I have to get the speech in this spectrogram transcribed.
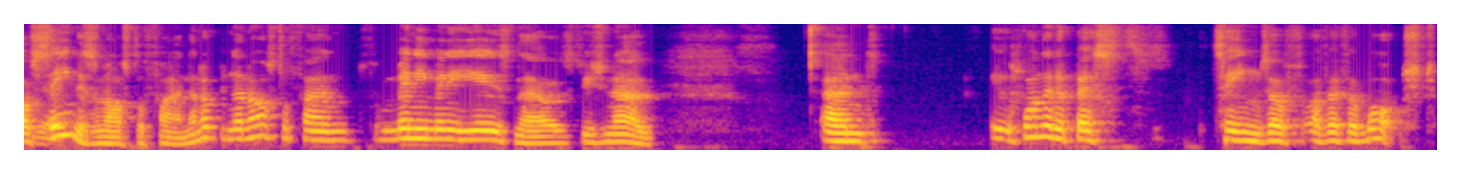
I've yeah. seen as an Arsenal fan, and I've been an Arsenal fan for many, many years now, as, as you know. And it was one of the best teams I've, I've ever watched.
